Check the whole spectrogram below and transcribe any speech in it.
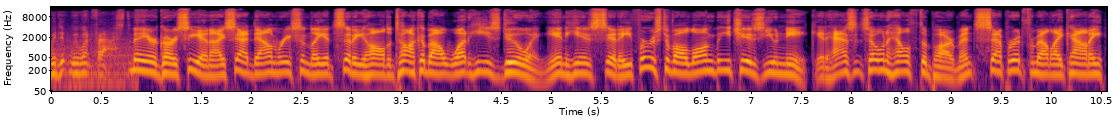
we, did, we went fast. Mayor Garcia and I sat down recently at City Hall to talk about what he's doing in his city. First of all, Long Beach is unique. It has its own health department, separate from LA County,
